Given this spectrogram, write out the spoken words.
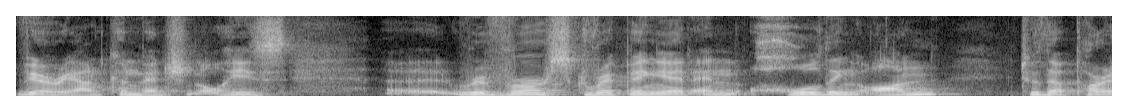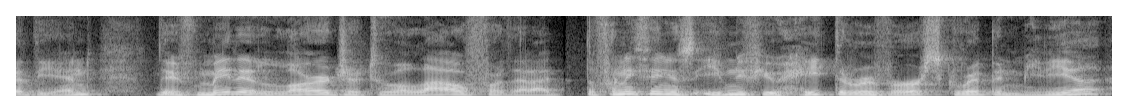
very unconventional. He's uh, reverse gripping it and holding on to that part at the end. They've made it larger to allow for that. The funny thing is, even if you hate the reverse grip in media,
